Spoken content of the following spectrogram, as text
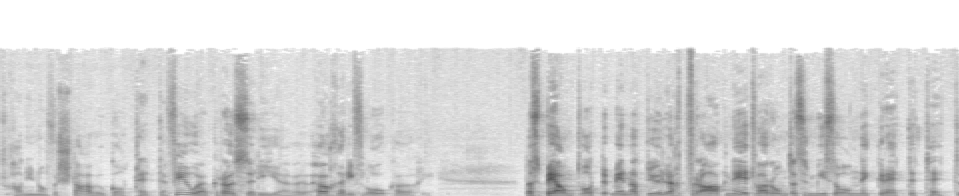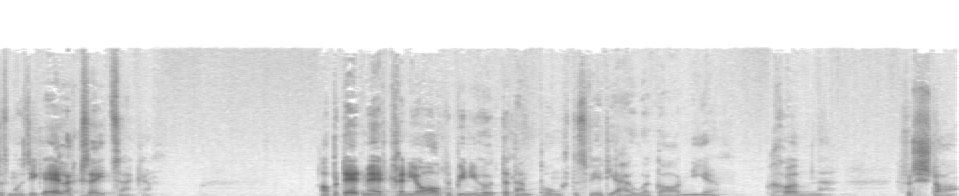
Das kann ich noch verstehen, weil Gott hat eine viel größere, eine höhere Flughöhe. Das beantwortet mir natürlich die Frage nicht, warum er meinen Sohn nicht gerettet hat. Das muss ich ehrlich gesagt sagen. Aber dort merke ich, ja, da bin ich heute an dem Punkt, das werde ich auch gar nie können, verstehen.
